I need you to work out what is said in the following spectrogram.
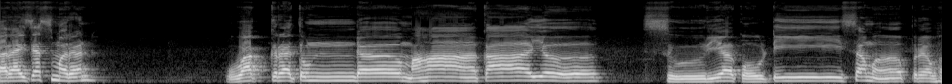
करायचं स्मरण? वक्रतुंड महाकाय सूर्यकोटी समप्रभ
